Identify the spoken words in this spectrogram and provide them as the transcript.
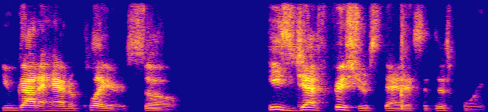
you got to have a player. So he's Jeff Fisher status at this point.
